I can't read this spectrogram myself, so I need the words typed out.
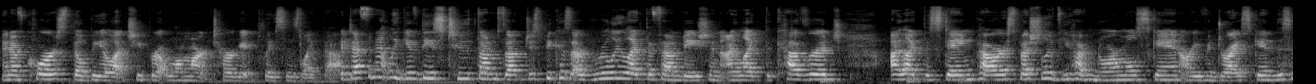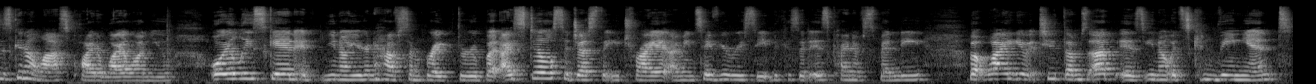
And of course, they'll be a lot cheaper at Walmart, Target, places like that. I definitely give these two thumbs up just because I really like the foundation. I like the coverage. I like the staying power, especially if you have normal skin or even dry skin. This is gonna last quite a while on you. Oily skin, it, you know, you're gonna have some breakthrough, but I still suggest that you try it. I mean, save your receipt because it is kind of spendy. But why I give it two thumbs up is, you know, it's convenient.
